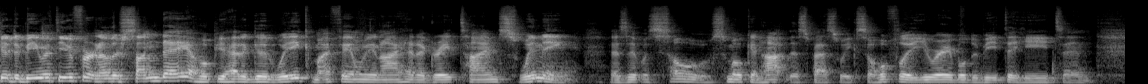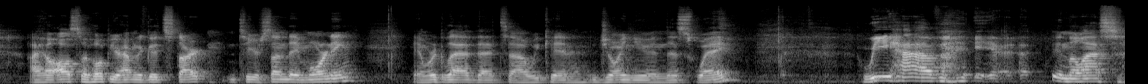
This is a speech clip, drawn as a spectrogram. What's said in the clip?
good to be with you for another Sunday. I hope you had a good week. My family and I had a great time swimming as it was so smoking hot this past week. So hopefully you were able to beat the heat and I also hope you're having a good start to your Sunday morning. And we're glad that uh, we can join you in this way. We have, in the last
